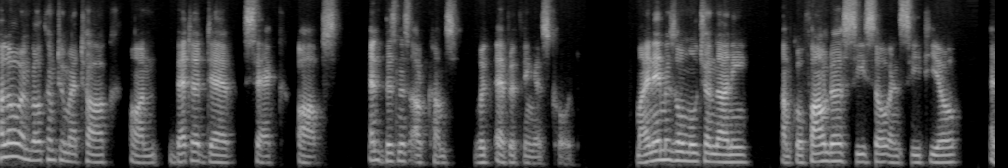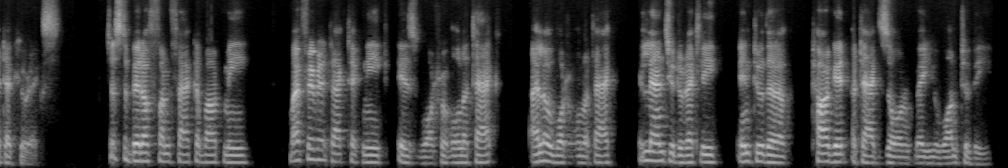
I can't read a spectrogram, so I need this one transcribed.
Hello and welcome to my talk on better dev, sec, ops, and business outcomes with everything as code. My name is Om Moolchandani. I'm co-founder, CISO, and CTO at Accurics. Just a bit of fun fact about me. My favorite attack technique is waterhole attack. I love waterhole attack. It lands you directly into the target attack zone where you want to be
